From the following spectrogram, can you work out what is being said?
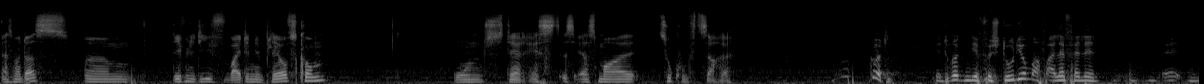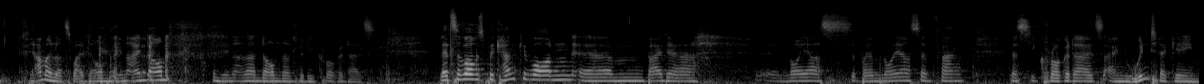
Erstmal das, ähm, definitiv weit in den Playoffs kommen. Und der Rest ist erstmal Zukunftssache. Gut. Wir drücken dir für Studium auf alle Fälle. Äh, wir haben ja nur zwei Daumen, den einen Daumen und den anderen Daumen dann für die Crocodiles. Letzte Woche ist bekannt geworden ähm, bei der äh, Neujahrs, beim Neujahrsempfang, dass die Crocodiles ein Winter Game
